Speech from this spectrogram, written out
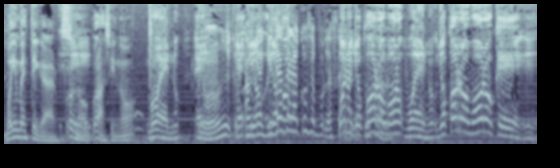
Voy a investigar. Pero Sí. no, pues así no. Bueno, eh, No, eh, aunque yo- aquí yo se co- hace la cosa por hacer. Bueno, yo sabes. corroboro, bueno, yo corroboro que eh,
